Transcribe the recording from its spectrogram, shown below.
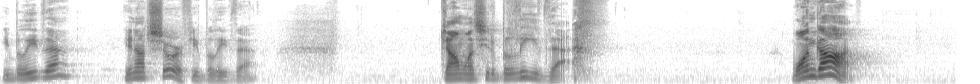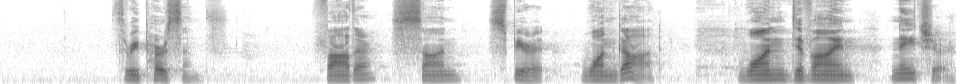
You believe that? You're not sure if you believe that. John wants you to believe that. One God three persons Father, Son, Spirit, one God, one divine nature.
